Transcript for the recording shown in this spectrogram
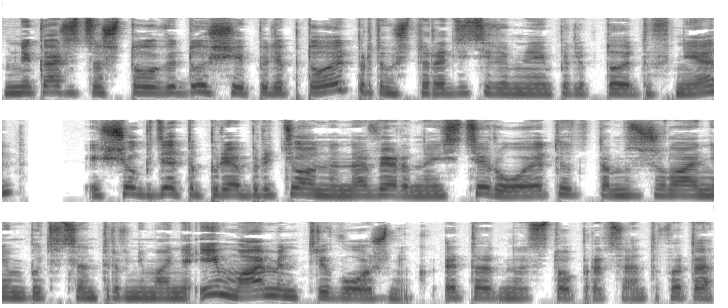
Мне кажется, что ведущий эпилептоид, потому что родителей у меня эпилептоидов нет. Еще где-то приобретенный, наверное, стероид, это там с желанием быть в центре внимания, и мамин тревожник, это на сто процентов. Это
